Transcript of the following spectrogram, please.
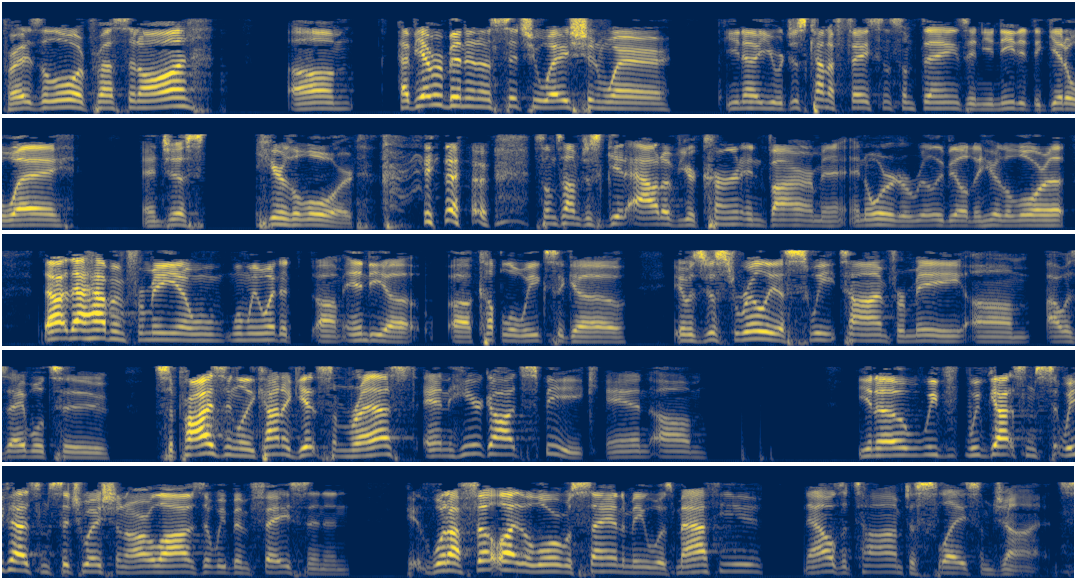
Praise the Lord. Press it on. Um, have you ever been in a situation where, you know, you were just kind of facing some things and you needed to get away and just hear the Lord? sometimes just get out of your current environment in order to really be able to hear the Lord. That that happened for me, you know, when we went to um, India a couple of weeks ago. It was just really a sweet time for me. Um, I was able to surprisingly kind of get some rest and hear God speak. And um, you know, we've we've got some we've had some situation in our lives that we've been facing, and what I felt like the Lord was saying to me was, Matthew, now's the time to slay some giants.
